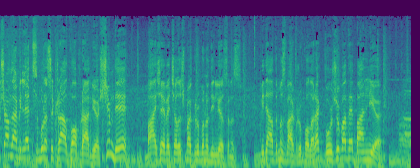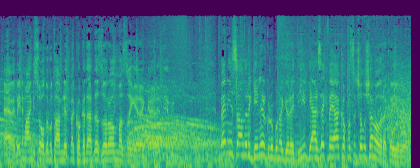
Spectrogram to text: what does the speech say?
Akşamlar millet. Burası Kral Pop Radyo. Şimdi Bayce ve çalışma grubunu dinliyorsunuz. Bir de adımız var grup olarak. Burjuva ve Banlieue. Evet benim hangisi olduğumu tahmin etmek o kadar da zor olmasa gerek öyle değil mi? Ben insanları gelir grubuna göre değil, gerzek veya kafası çalışan olarak ayırıyorum.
